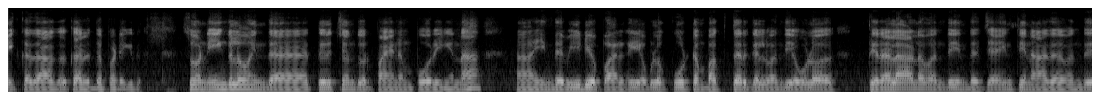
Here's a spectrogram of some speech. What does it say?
மிக்கதாக கருதப்படுகிறது. ஸோ நீங்களும் இந்த திருச்செந்தூர் பயணம் போகிறீங்கன்னா இந்த வீடியோ பாருங்கள் எவ்வளோ கூட்டம் பக்தர்கள் வந்து எவ்வளோ திரளான வந்து இந்த ஜெயந்திநாதர் வந்து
